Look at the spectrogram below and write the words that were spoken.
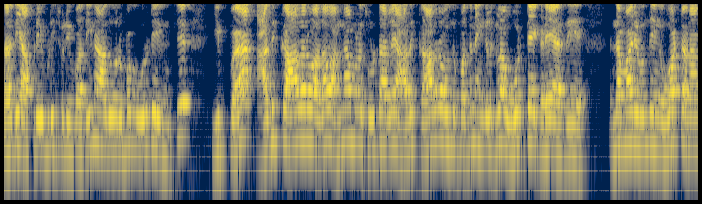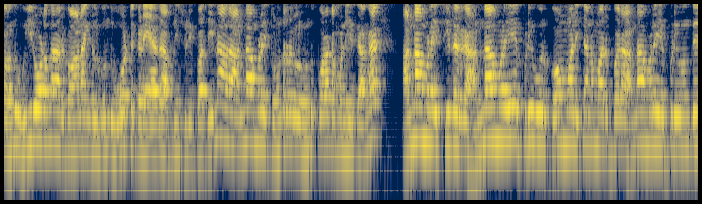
சதி அப்படி இப்படின்னு சொல்லி பார்த்தீங்கன்னா அது ஒரு பக்கம் உருட்டி இருந்துச்சு. இப்போ அதுக்கு ஆதரவு அதாவது அண்ணாமலை சொல்லிட்டார்லையே அதுக்கு ஆதரவு வந்து பார்த்தீங்கன்னா எங்களுக்குலாம் ஓட்டே கிடையாது. இந்த மாதிரி வந்து எங்கள் ஓட்டை நாங்கள் வந்து உயிரோடு தான் இருக்கோம். ஆனால் எங்களுக்கு வந்து ஓட்டு கிடையாது அப்படின்னு சொல்லி பார்த்தீங்கன்னா அது அண்ணாமலை தொண்டர்கள் வந்து போராட்டம் பண்ணியிருக்காங்க. அண்ணாமலை சீடர்கள் அண்ணாமலையே எப்படி ஒரு கோமாளித்தனமாக இருப்பார்? அண்ணாமலை எப்படி வந்து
